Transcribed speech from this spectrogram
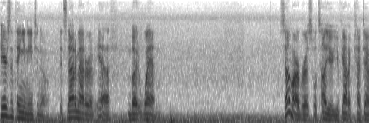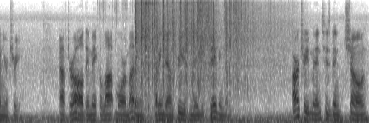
Here's the thing you need to know. It's not a matter of if, but when. Some arborists will tell you you've got to cut down your tree. After all, they make a lot more money cutting down trees than they do saving them. Our treatment has been shown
